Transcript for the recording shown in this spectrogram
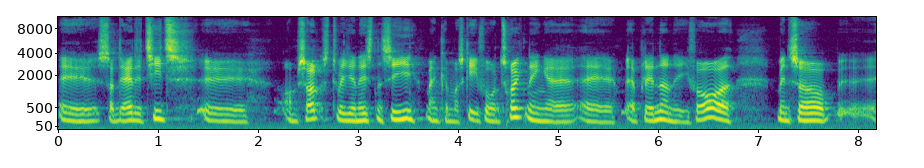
Øh, så der er det tit øh, omsonst, vil jeg næsten sige. Man kan måske få en trykning af, af, af planterne i foråret, men så, øh,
